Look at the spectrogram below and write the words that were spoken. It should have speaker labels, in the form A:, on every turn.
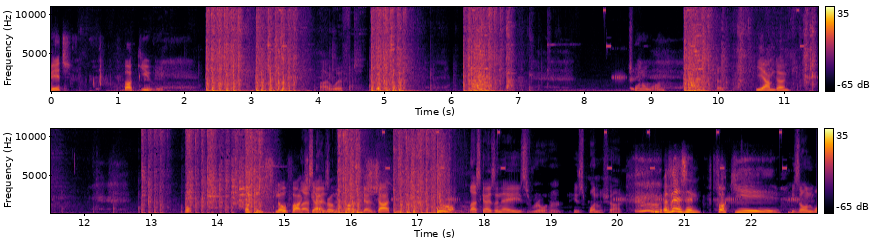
A: bitch. Fuck you.
B: I whiffed. It's one on one. Dead.
A: Yeah, I'm done. Oh, fucking snow fox
B: Last
A: guy, bro.
B: Last
A: fucking
B: guy's-
A: shot.
B: Last guy's an A. He's real hurt. He's one shot.
A: Evasion! Fuck yeah!
B: He's on one.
